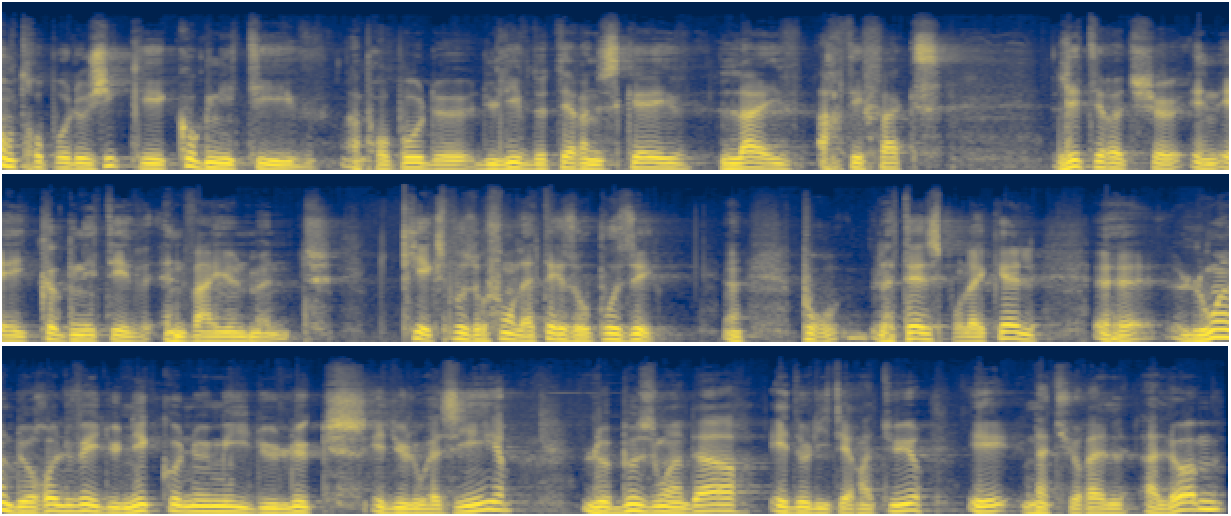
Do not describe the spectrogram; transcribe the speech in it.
anthropologique et cognitive à propos du livre de Terence Cave, Live Artifacts, Literature in a Cognitive Environment, qui expose au fond la thèse opposée. Hein, pour la thèse pour laquelle, euh, loin de relever d'une économie du luxe et du loisir, le besoin d'art et de littérature est naturel à l'homme,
